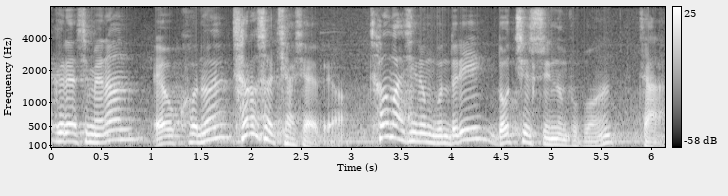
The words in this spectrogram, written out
그러시면은 에어컨을 새로 설치하셔야 돼요. 처음 하시는 분들이 놓칠 수 있는 부분. 자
